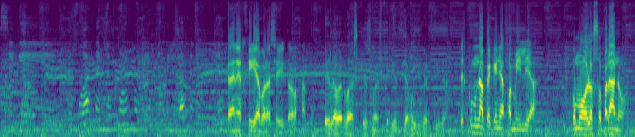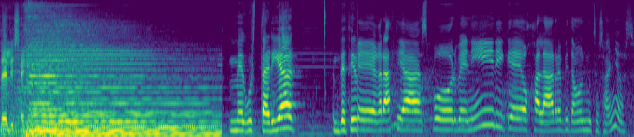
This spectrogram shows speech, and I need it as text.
sé que lo puedo hacer mejor Da energía para seguir trabajando. Eh, La verdad es que es una experiencia muy divertida. Es como una pequeña familia, como los soprano del diseño. Me gustaría decir Que gracias por venir y que ojalá repitamos muchos años.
